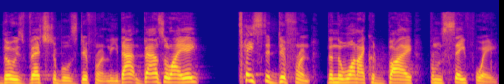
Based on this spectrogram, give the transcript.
those vegetables differently. That basil I ate tasted different than the one I could buy from Safeway.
